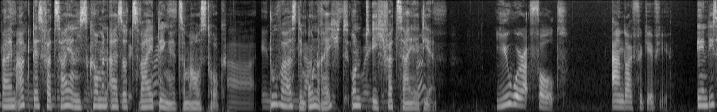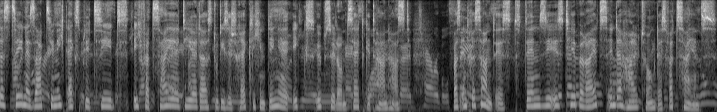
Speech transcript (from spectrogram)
Beim Akt des Verzeihens kommen also zwei Dinge zum Ausdruck. Uh, du warst im Unrecht und ich verzeihe dir. You were at fault and I forgive you. In dieser Szene sagt sie nicht explizit, ich verzeihe dir, dass du diese schrecklichen Dinge X, Y, Z getan hast. Was interessant ist, denn sie ist hier bereits in der Haltung des Verzeihens.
